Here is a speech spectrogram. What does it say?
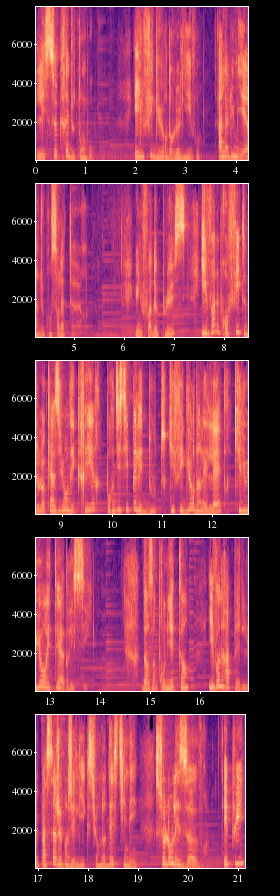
Les secrets du tombeau et il figure dans le livre À la lumière du consolateur. Une fois de plus, Yvonne profite de l'occasion d'écrire pour dissiper les doutes qui figurent dans les lettres qui lui ont été adressées. Dans un premier temps, Yvonne rappelle le passage évangélique sur nos destinées selon les œuvres et puis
